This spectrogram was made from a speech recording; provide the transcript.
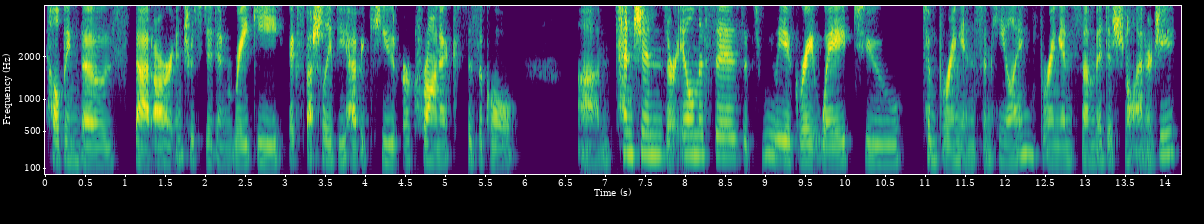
helping those that are interested in Reiki, especially if you have acute or chronic physical um, tensions or illnesses. It's really a great way to to bring in some healing, bring in some additional energy.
